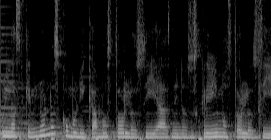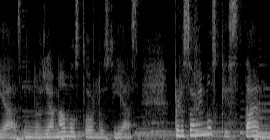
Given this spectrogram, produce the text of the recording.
con las que no nos comunicamos todos los días, ni nos escribimos todos los días, ni nos llamamos todos los días, pero sabemos que están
